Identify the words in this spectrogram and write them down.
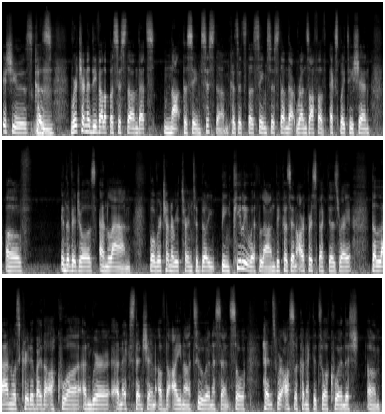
issues because mm-hmm. we're trying to develop a system that's not the same system because it's the same system that runs off of exploitation of individuals and land, but we're trying to return to being, being pili with land because in our perspectives, right, the land was created by the Akua and we're an extension of the Aina too, in a sense. So hence we're also connected to Akua in this um,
